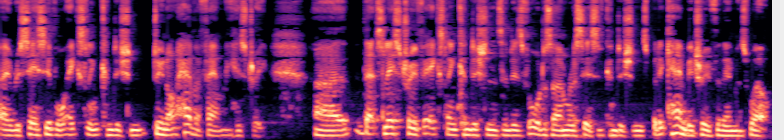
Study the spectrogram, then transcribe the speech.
a recessive or X-linked condition do not have a family history. Uh, that's less true for X-linked conditions than it is for autosomal recessive conditions, but it can be true for them as well.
